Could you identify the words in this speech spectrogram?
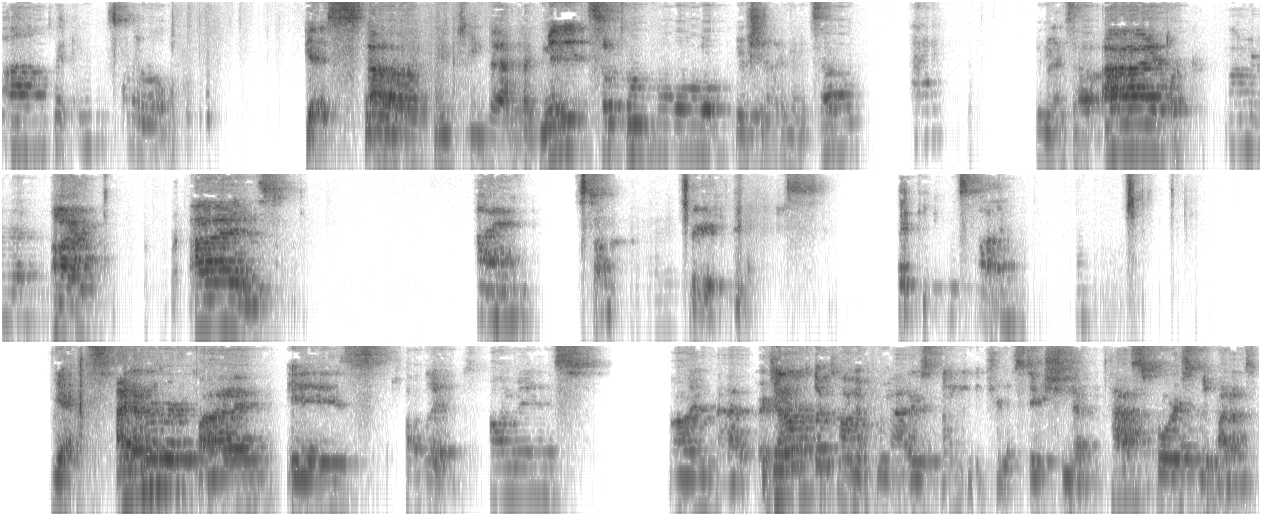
Um, clerk, can you please call the roll? Yes, uh, we do that minutes approval, Commissioner Pimentel. Aye. Pimentel, aye. Barker, Plummer. Aye. Aye, and Listona, Aye. aye. Chair. Clerk, can you please Yes, item number five is public comment on, matter- or general public comment for matters under the jurisdiction of the task force with on tonight's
